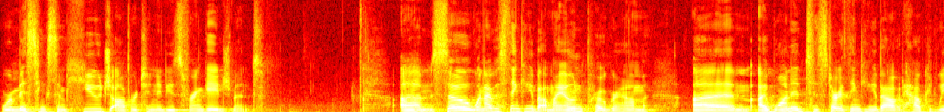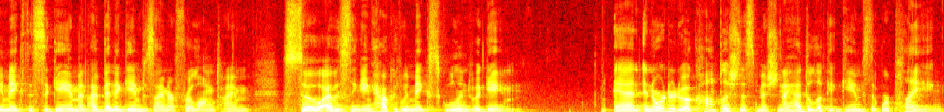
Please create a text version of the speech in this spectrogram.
we're missing some huge opportunities for engagement. Um, so when I was thinking about my own program, um, I wanted to start thinking about how could we make this a game, and I've been a game designer for a long time. So I was thinking, how could we make school into a game? And in order to accomplish this mission, I had to look at games that we're playing.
